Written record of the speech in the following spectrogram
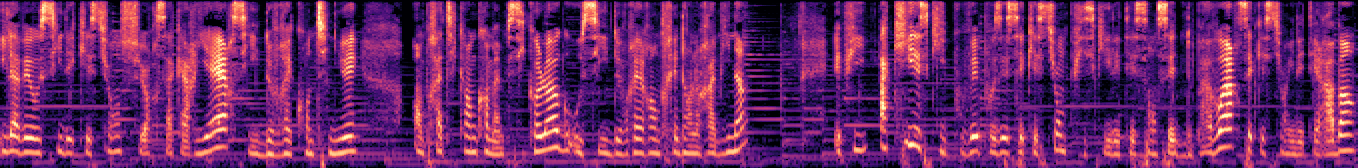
Il avait aussi des questions sur sa carrière, s'il devrait continuer en pratiquant comme un psychologue ou s'il devrait rentrer dans le rabbinat. Et puis, à qui est-ce qu'il pouvait poser ces questions puisqu'il était censé ne pas avoir ces questions? Il était rabbin.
